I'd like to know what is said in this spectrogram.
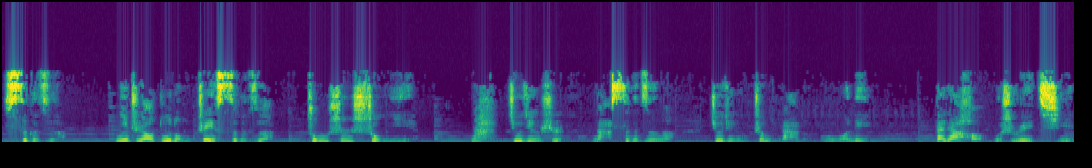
四个字，你只要读懂这四个字，终身受益。那究竟是哪四个字呢？究竟有这么大的魔力？大家好，我是瑞奇。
